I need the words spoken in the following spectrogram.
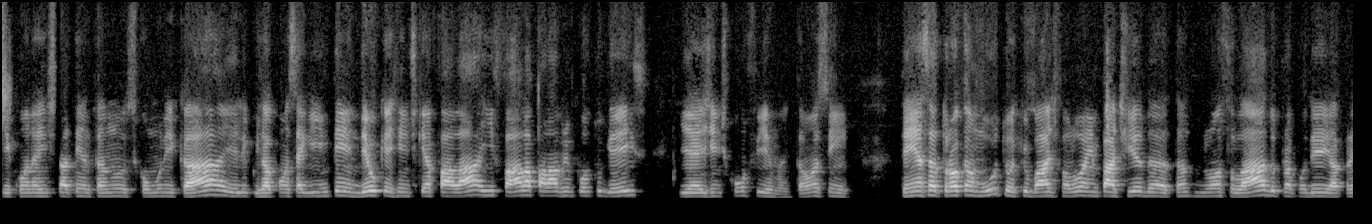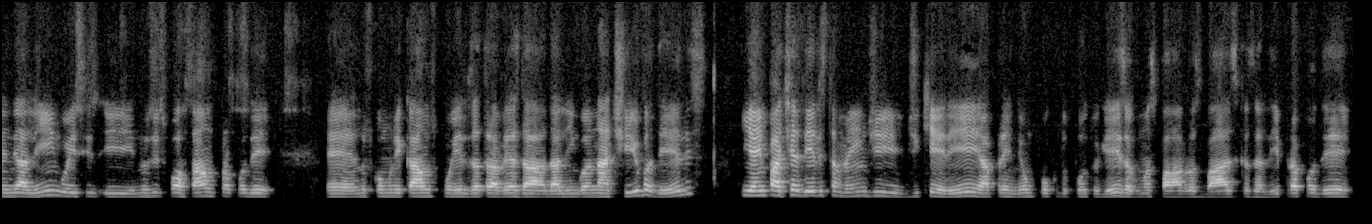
e quando a gente está tentando se comunicar, ele já consegue entender o que a gente quer falar e fala a palavra em português e aí a gente confirma. Então, assim, tem essa troca mútua que o Bard falou, a empatia da, tanto do nosso lado para poder aprender a língua e, se, e nos esforçarmos para poder é, nos comunicarmos com eles através da, da língua nativa deles e a empatia deles também de, de querer aprender um pouco do português, algumas palavras básicas ali para poder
